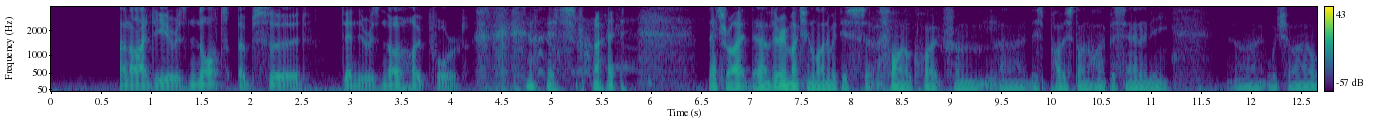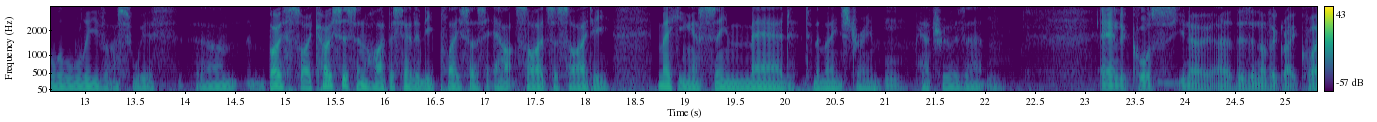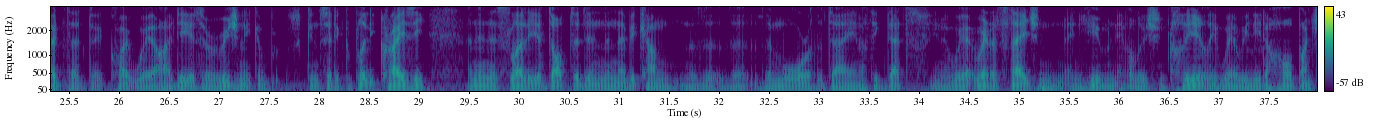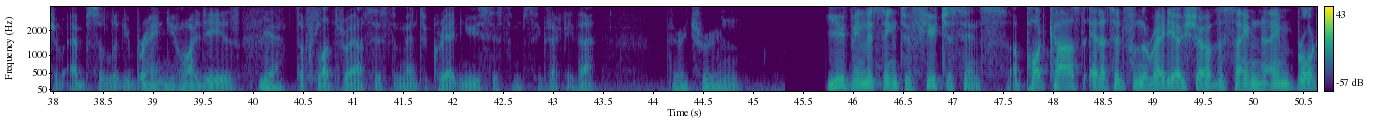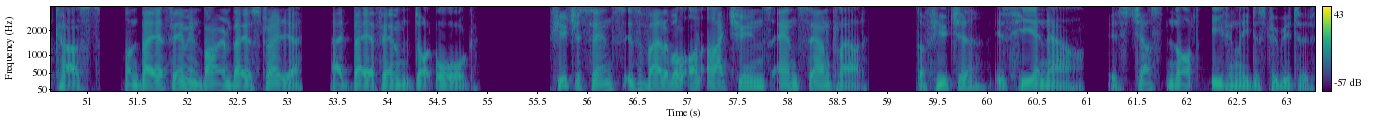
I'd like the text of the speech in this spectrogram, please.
an idea is not absurd, then there is no hope for it." That's right. That's right. Uh, very much in line with this uh, final quote from uh, this post on hypersanity. uh, which I will leave us with. Um, both psychosis and hypersanity place us outside society, making us seem mad to the mainstream. Mm. How true is that? And of course, you know, uh, there's another great quote that uh, quote where ideas are originally com- considered completely crazy, and then they're slowly adopted, and then they become the, the, the more of the day. And I think that's you know we're, we're at a stage in, in human evolution clearly where we need a whole bunch of absolutely brand new ideas Yeah, to flood through our system and to create new systems. Exactly that. very true. Mm. You've been listening to Future Sense, a podcast edited from the radio show of the same name, broadcast on Bay FM in Byron Bay, Australia, at bayfm.org. Future Sense is available on iTunes and SoundCloud. The future is here now. It's just not evenly distributed.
